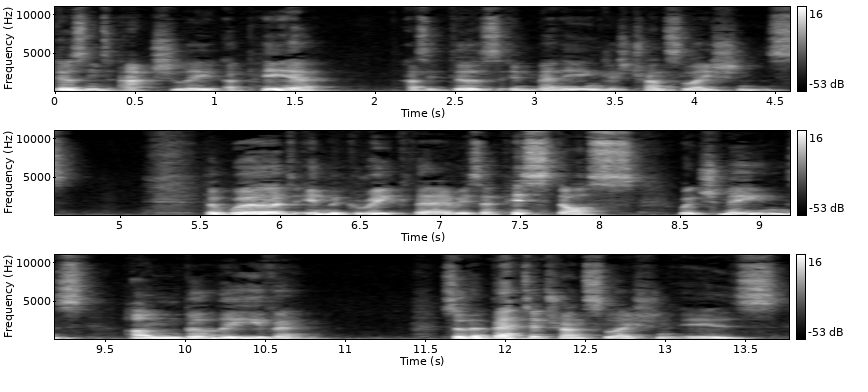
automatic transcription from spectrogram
doesn't actually appear, as it does in many English translations. The word in the Greek there is apistos, which means unbelieving. So the better translation is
